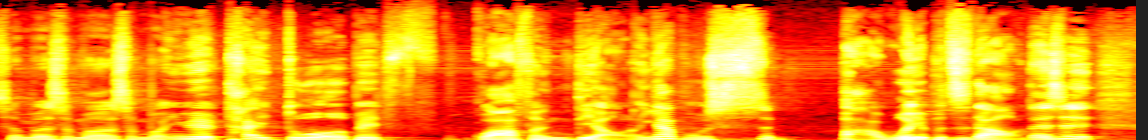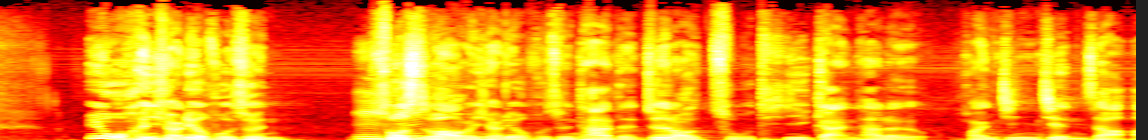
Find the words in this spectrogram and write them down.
什么什么什么，因为太多而被瓜分掉了，应该不是吧？我也不知道。但是因为我很喜欢六福村。说实话，我很喜欢六福村，它的就是那种主题感，它的环境建造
